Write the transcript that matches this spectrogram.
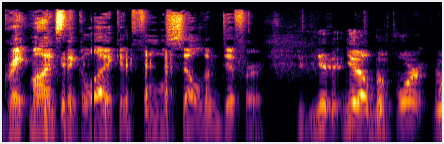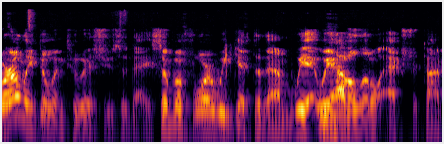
great minds think alike, and fools seldom differ. You, you know, before we're only doing two issues a day, so before we get to them, we we have a little extra time.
